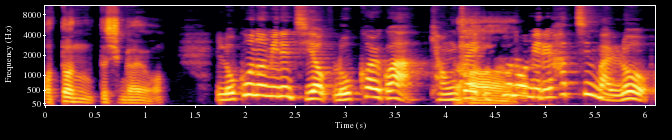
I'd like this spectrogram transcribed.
어떤 뜻인가요? loconomy는 지역 local과 경제 아. economy를 합친 말로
